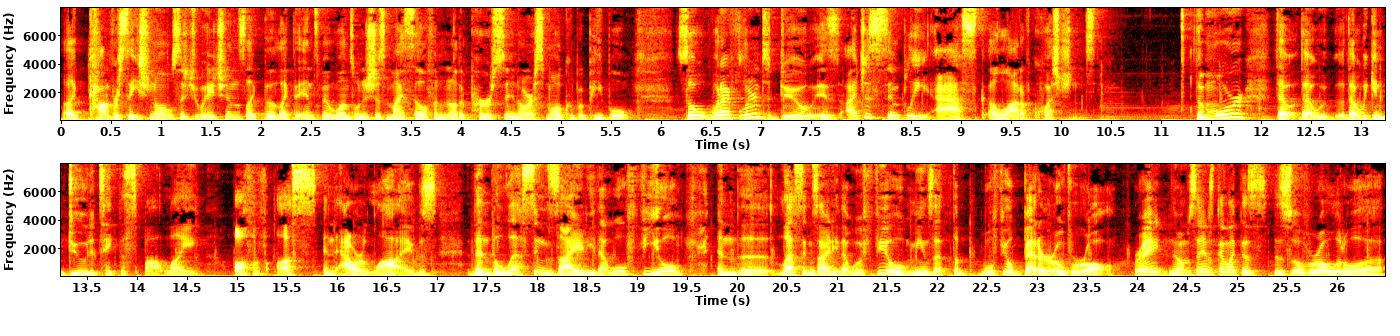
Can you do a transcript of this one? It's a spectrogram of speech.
like conversational situations, like the like the intimate ones when it's just myself and another person or a small group of people. So what I've learned to do is I just simply ask a lot of questions. The more that that that we can do to take the spotlight off of us and our lives, then the less anxiety that we'll feel, and the less anxiety that we'll feel means that the we'll feel better overall, right? You know what I'm saying? It's kind of like this this overall little uh,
